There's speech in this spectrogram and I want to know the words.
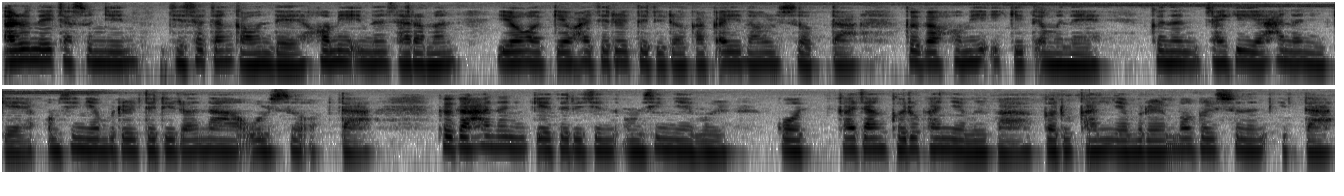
아론의 자손인 제사장 가운데 험이 있는 사람은 여호와께 화제를 드리러 가까이 나올 수 없다. 그가 험이 있기 때문에 그는 자기의 하나님께 음식 예물을 드리러 나올 수 없다. 그가 하나님께 드리진 음식 예물, 곧 가장 거룩한 예물과 거룩한 예물을 먹을 수는 있다.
